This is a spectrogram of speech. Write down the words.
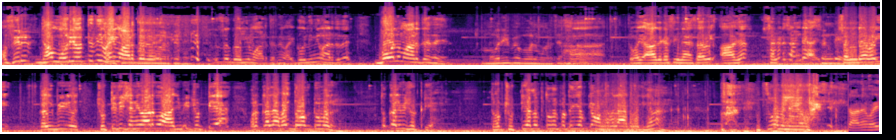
और फिर जहाँ मोरी होती थी वहीं मारते थे। उसको गोली मारते थे भाई गोली नहीं मारते थे बॉल मारते थे। मोरी पे बॉल मारते थे। हाँ तो भाई आज का सीन ऐसा है भाई आज है सैटरडे संडे आज। संडे भाई कल भी छुट्टी थी शनिवार को आज भी छुट्टी है और कल है भाई दो अक्टूबर तो कल भी छुट्टी है। तो अब छुट्टी है तो तुम्हें पता ही अब क्या होने वाला आठ बज गया ना? सुबह मिलेंगे भाई। जा रहे हैं भाई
